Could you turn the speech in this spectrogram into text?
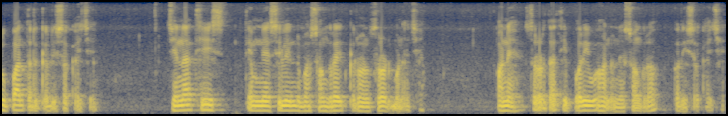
રૂપાંતર કરી શકાય છે. જેનાથી તેમને સિલિન્ડરમાં સંગ્રહિત કરવાનું સરળ બને છે અને સરળતાથી પરિવહન અને સંગ્રહ કરી શકાય છે.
